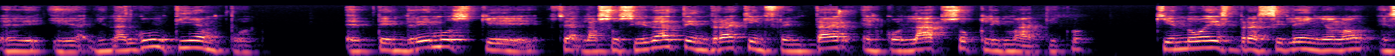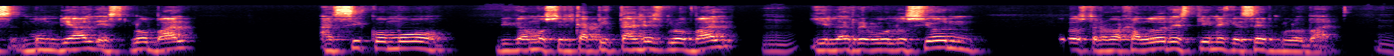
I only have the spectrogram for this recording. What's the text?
eh, eh, en algún tiempo eh, tendremos que, o sea, la sociedad tendrá que enfrentar el colapso climático que no es brasileño, ¿no? Es mundial, es global, así como, digamos, el capital es global mm. y la revolución de los trabajadores tiene que ser global. Mm.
